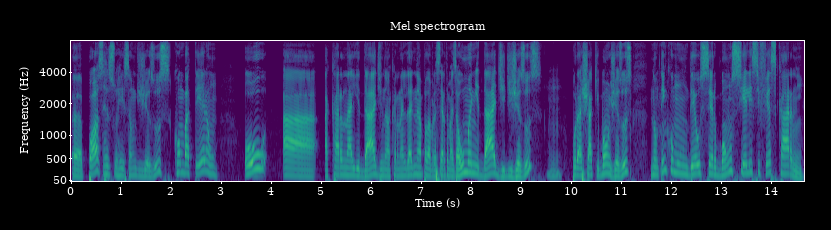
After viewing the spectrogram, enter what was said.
uh, pós-ressurreição de Jesus combateram ou a, a carnalidade, não, a carnalidade não é a palavra certa, mas a humanidade de Jesus, hum. por achar que, bom, Jesus não tem como um Deus ser bom se ele se fez carne.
